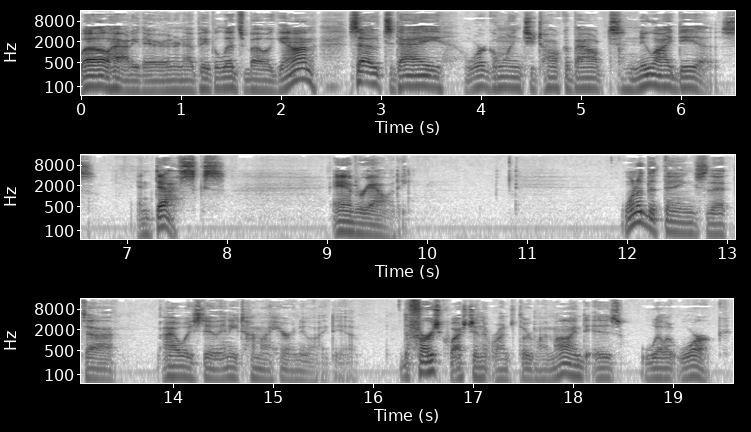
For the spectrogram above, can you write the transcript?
Well, howdy there, Internet people. It's Bo again. So, today we're going to talk about new ideas and desks and reality. One of the things that uh, I always do anytime I hear a new idea, the first question that runs through my mind is Will it work?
